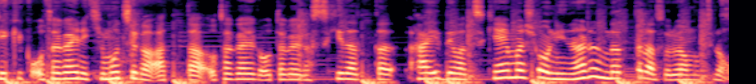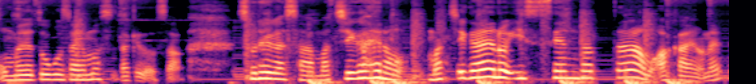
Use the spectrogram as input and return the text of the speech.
結局お互いに気持ちがあったお互いがお互いが好きだったはいでは付き合いましょうになるんだったらそれはもちろんおめでとうございます。だけどさそれがさ間違いの間違いの一線だったらもうあかんよね。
